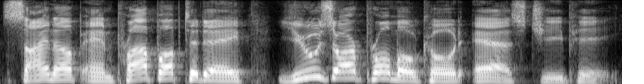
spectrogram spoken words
Sign up and prop up today. Use our promo code SGP.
